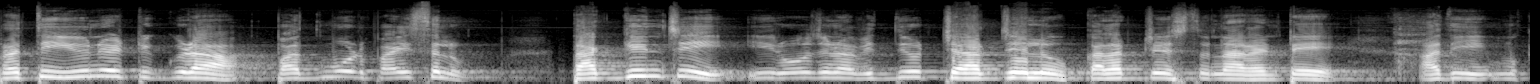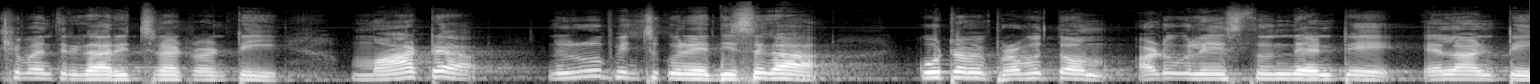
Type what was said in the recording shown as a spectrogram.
ప్రతి యూనిట్కి కూడా పదమూడు పైసలు తగ్గించి ఈ రోజున విద్యుత్ ఛార్జీలు కలెక్ట్ చేస్తున్నారంటే అది ముఖ్యమంత్రి గారు ఇచ్చినటువంటి మాట నిరూపించుకునే దిశగా కూటమి ప్రభుత్వం అడుగులేస్తుంది అంటే ఎలాంటి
